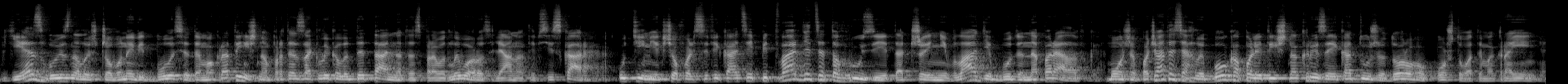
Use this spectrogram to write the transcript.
В ЄС визнали, що вони відбулися демократично, проте закликали детально та справедливо розглянути всі скарги. Утім, якщо фальсифікації підтвердяться, то Грузії та чинній владі буде непереливки. Може початися глибока політична криза, яка дуже дорого коштуватиме країні.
